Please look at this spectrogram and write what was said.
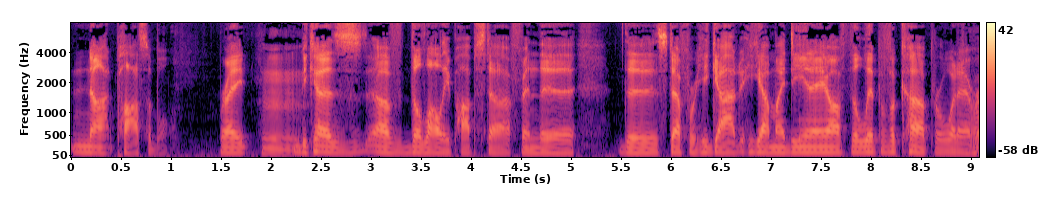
not possible, right? Hmm. Because of the lollipop stuff and the the stuff where he got he got my DNA off the lip of a cup or whatever.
